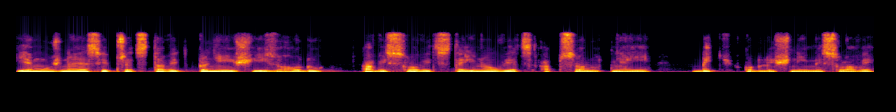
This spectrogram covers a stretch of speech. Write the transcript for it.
Je možné si představit plnější zhodu a vyslovit stejnou věc absolutněji, byť odlišnými slovy?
